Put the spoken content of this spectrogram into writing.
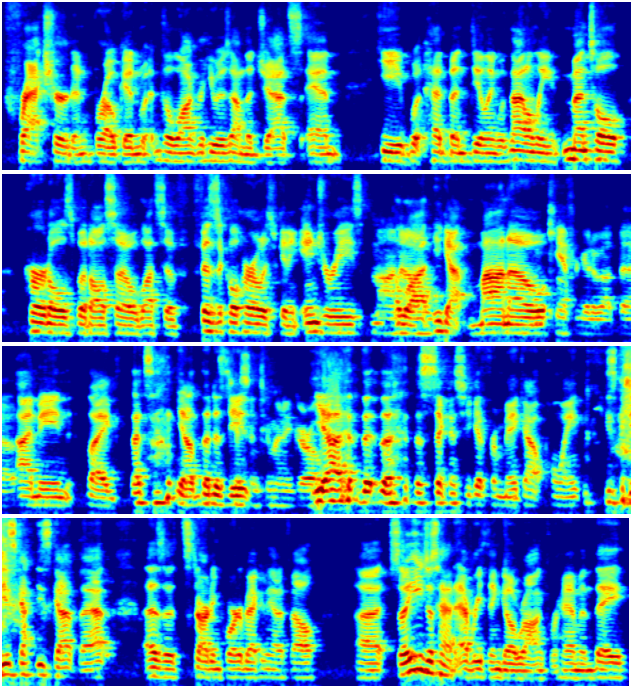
fractured and broken the longer he was on the Jets and he had been dealing with not only mental hurdles but also lots of physical hurdles getting injuries Mono. a lot he got mono Can't forget about that. I mean like that's you know the disease Kissing too many girls. yeah, the, the the sickness you get from makeout point. He's he's got he's got that as a starting quarterback in the NFL. Uh, so he just had everything go wrong for him, and they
